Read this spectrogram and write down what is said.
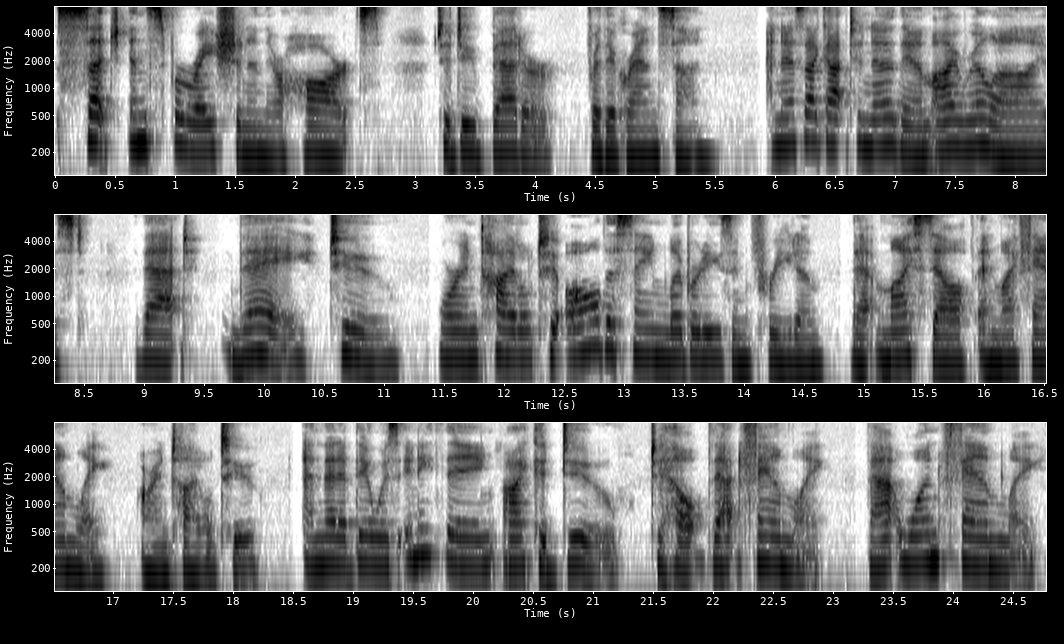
such inspiration in their hearts to do better for their grandson. And as I got to know them, I realized that they, too, were entitled to all the same liberties and freedom that myself and my family are entitled to. And that if there was anything I could do to help that family, that one family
